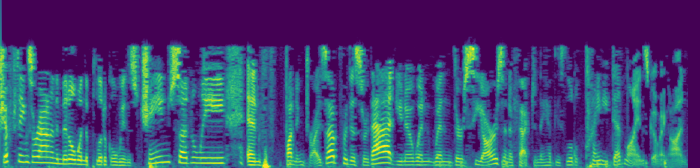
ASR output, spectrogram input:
shift things around in the middle when the political winds change suddenly and funding dries up for this or that, you know, when, when there's CRs in effect and they have these little tiny deadlines going on.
